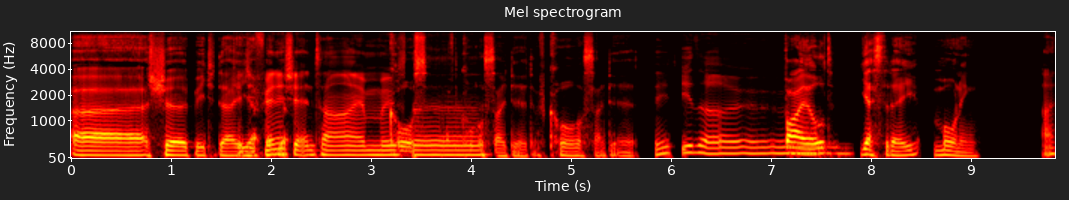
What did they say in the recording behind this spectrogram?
Uh, should be today. Did you finish it in time? Of course, of course, I did. Of course, I did. Did you though? Filed yesterday morning. I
